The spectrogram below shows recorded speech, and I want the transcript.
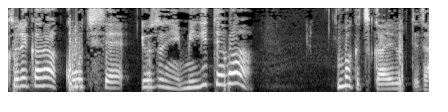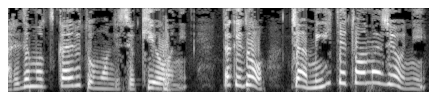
それから、コーチ性。要するに、右手は、うまく使えるって誰でも使えると思うんですよ、器用に。だけど、じゃあ右手と同じように、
